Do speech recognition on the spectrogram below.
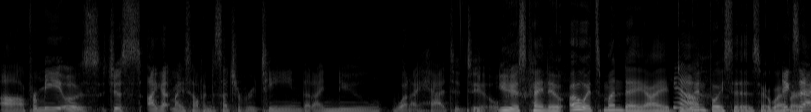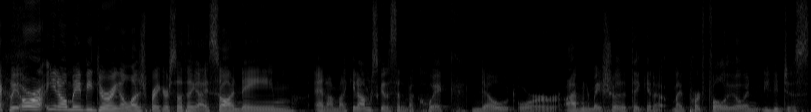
Uh, for me, it was just I got myself into such a routine that I knew what I had to do. You just kind of oh, it's Monday. I do invoices or whatever. Exactly. Or, you know, maybe during a lunch break or something, I saw a name and I'm like, you know, I'm just going to send them a quick note or I'm going to make sure that they get a, my portfolio and you could just,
